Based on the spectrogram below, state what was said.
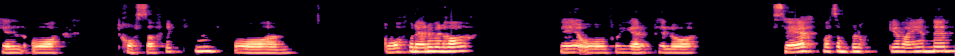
til å trosse frykten og um, gå for det du vil ha. Det å få hjelp til å se hva som blokker veien din.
